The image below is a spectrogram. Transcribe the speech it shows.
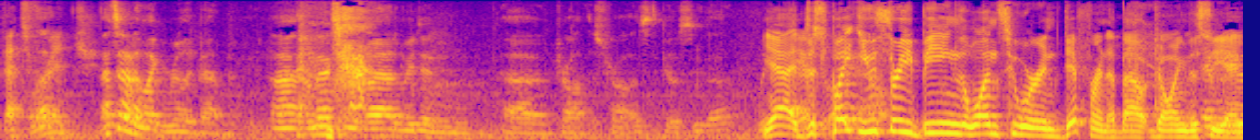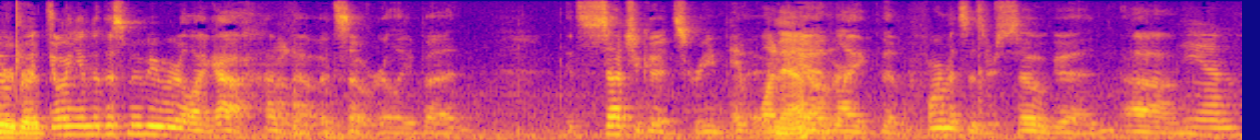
That's Well, that, French. that sounded like a really bad movie. Uh, I'm actually glad we didn't uh, draw the straws to go see that. Yeah, Yeah, despite you three being the ones who were indifferent about going to see we Angry were, Birds. going into this movie, we were like, ah, I don't know, it's so early, but it's such a good screenplay. It won me and like the performances are so good. Um, And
